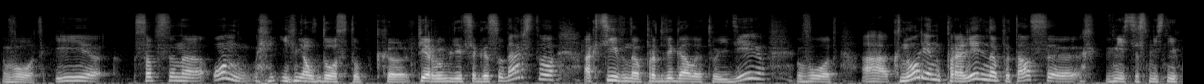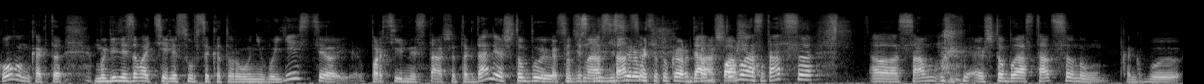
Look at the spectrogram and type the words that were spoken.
Вот. И собственно, он имел доступ к первым лицам государства, активно продвигал эту идею, вот, а Кнорин параллельно пытался вместе с Мясниковым как-то мобилизовать те ресурсы, которые у него есть, э, партийный стаж и так далее, чтобы, собственно, остаться, эту да, чтобы остаться э, сам, чтобы остаться, ну, как бы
